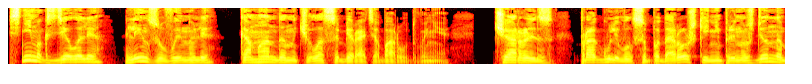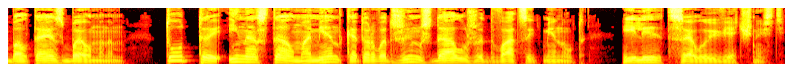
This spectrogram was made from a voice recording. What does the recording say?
Снимок сделали, линзу вынули, команда начала собирать оборудование. Чарльз прогуливался по дорожке, непринужденно болтая с Белманом. Тут-то и настал момент, которого Джим ждал уже двадцать минут. Или целую вечность.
